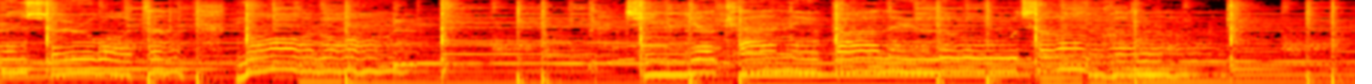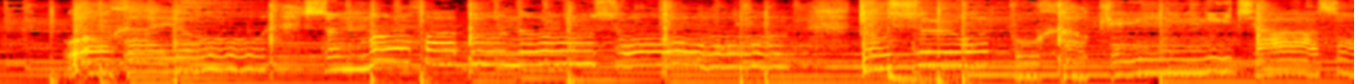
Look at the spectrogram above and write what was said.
认是我的懦弱，今夜看你把泪成河，我还有什么话不能说？都是我不好给你枷锁。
